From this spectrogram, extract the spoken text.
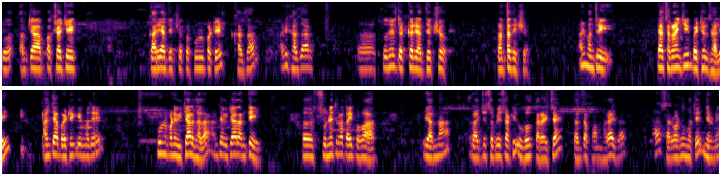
व आमच्या पक्षाचे कार्याध्यक्ष प्रफुल्ल पटेल खासदार आणि खासदार सुनील तटकरे अध्यक्ष प्रांताध्यक्ष आणि मंत्री या सगळ्यांची बैठक झाली. आणि त्या बैठकीमध्ये पूर्णपणे विचार झाला. आणि त्या विचारांती सुनेत्राताई पवार यांना राज्यसभेसाठी उभं करायचं आहे त्यांचा फॉर्म भरायचा. हा सर्वानुमते निर्णय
